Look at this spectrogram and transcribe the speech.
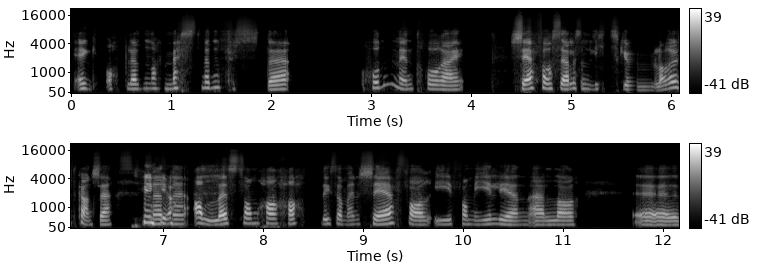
Jeg opplevde nok mest med den første hunden min, tror jeg. Schæfer ser liksom litt skumlere ut, kanskje. Men ja. eh, alle som har hatt liksom, en schæfer i familien, eller eh,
